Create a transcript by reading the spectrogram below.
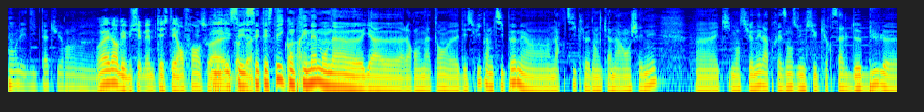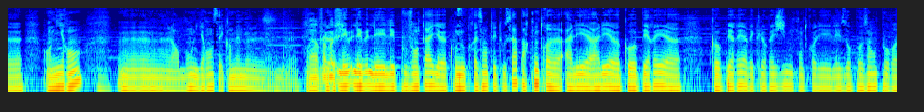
dans les dictatures. Hein. Ouais, non, mais c'est même testé en France. Ouais, c'est testé, y compris même, on a, il y a, alors on attend des suites un petit peu, mais un, un article dans le Canard enchaîné euh, qui mentionnait la présence d'une succursale de Bulle euh, en Iran. alors bon, l'Iran, c'est quand même l'épouvantail qu'on nous présente et tout ça. Par contre, aller, aller coopérer, coopérer avec le régime contre les opposants pour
